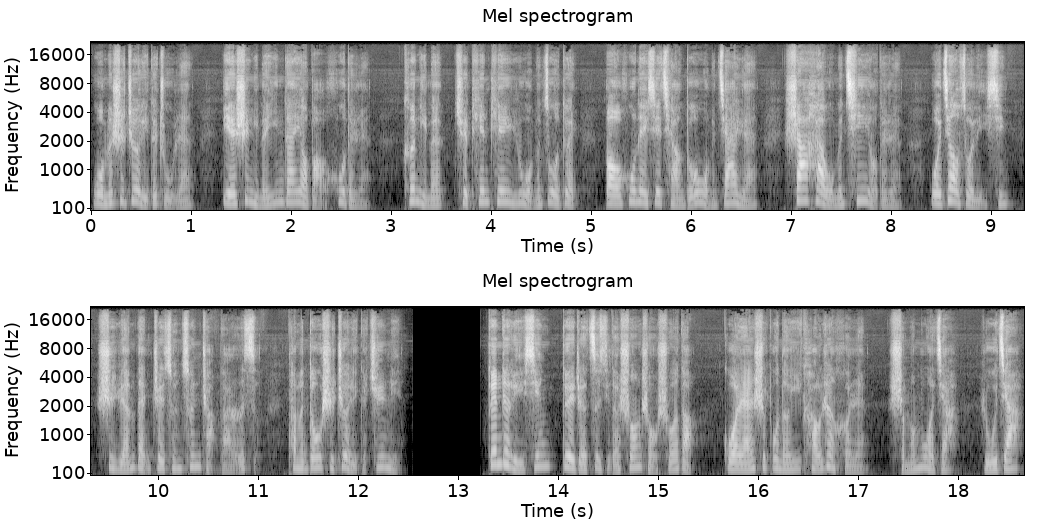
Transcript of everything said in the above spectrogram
我们是这里的主人，也是你们应该要保护的人。可你们却偏偏与我们作对，保护那些抢夺我们家园、杀害我们亲友的人。我叫做李兴，是原本这村村长的儿子。他们都是这里的居民。”跟着李兴对着自己的双手说道：“果然是不能依靠任何人，什么墨家、儒家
